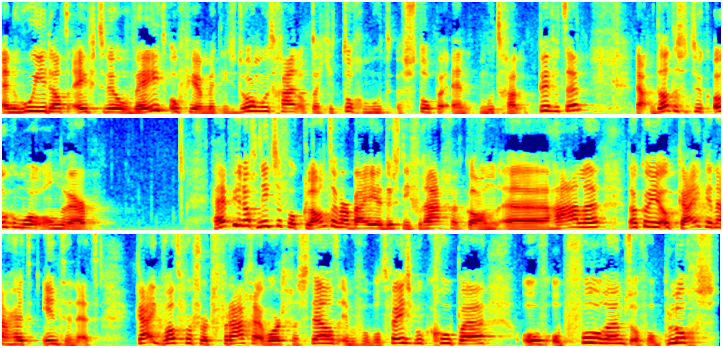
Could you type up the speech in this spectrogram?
en hoe je dat eventueel weet, of je met iets door moet gaan of dat je toch moet stoppen en moet gaan pivoten. Nou, dat is natuurlijk ook een mooi onderwerp. Heb je nog niet zoveel klanten waarbij je dus die vragen kan uh, halen, dan kun je ook kijken naar het internet. Kijk wat voor soort vragen er wordt gesteld in bijvoorbeeld Facebookgroepen of op forums of op blogs.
